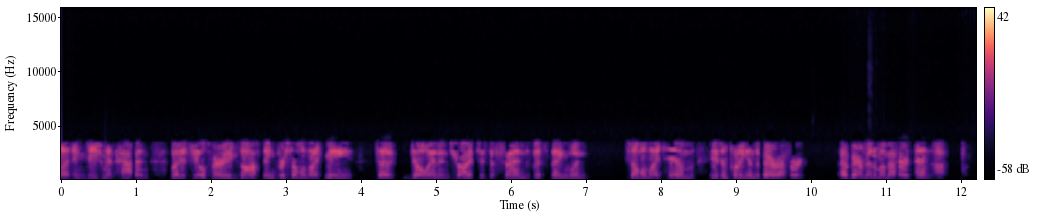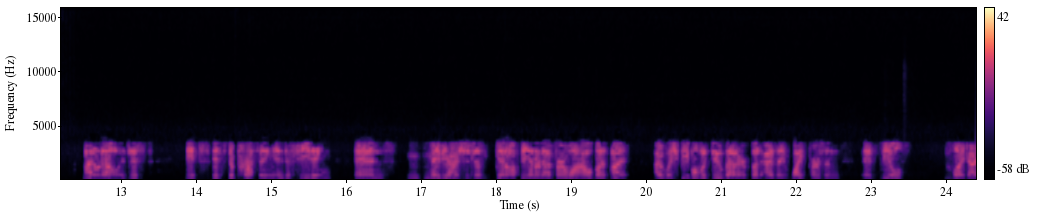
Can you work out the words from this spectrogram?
let engagement happen. But it feels very exhausting for someone like me to go in and try to defend this thing when someone like him isn't putting in the bare effort, a bare minimum effort. And I, I don't know. It just, it's, it's depressing and defeating. And m- maybe I should just get off the internet for a while, but I, I wish people would do better, but as a white person, it feels like I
